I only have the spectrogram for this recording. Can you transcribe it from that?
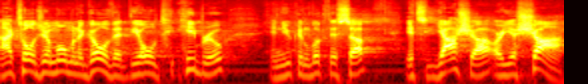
Now, I told you a moment ago that the old Hebrew, and you can look this up, it's Yasha or Yasha.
